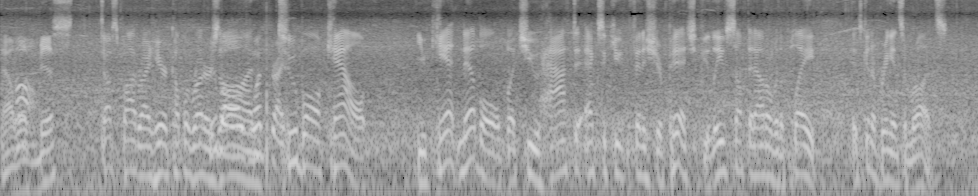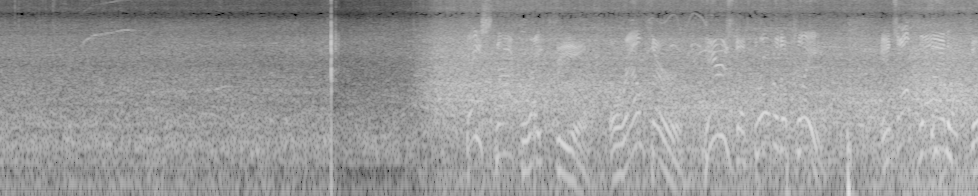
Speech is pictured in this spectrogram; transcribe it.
Now one oh. missed. Tough spot right here. A couple runners Two balls, on. one. Two ball count. You can't nibble, but you have to execute and finish your pitch. If you leave something out over the plate, it's going to bring in some runs. Knock right field. Around third. Here's the throw to the plate. It's offline. The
